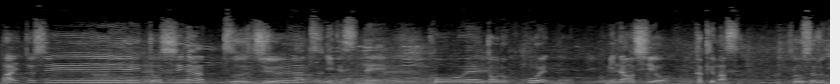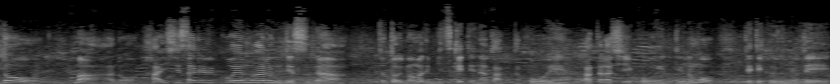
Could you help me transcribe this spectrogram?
毎年と4月、10月にですね公演登録公演の見直しをかけます。そうすると、まあ、あの廃止される公演もあるんですが、ちょっと今まで見つけてなかった公演、新しい公演っていうのも出てくるので、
